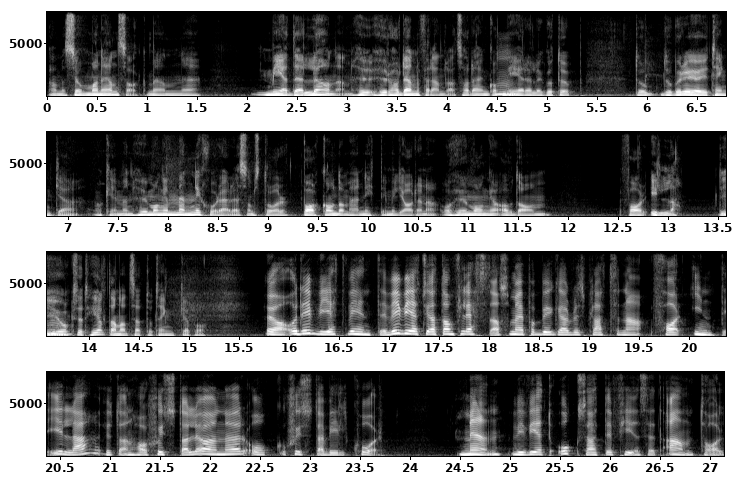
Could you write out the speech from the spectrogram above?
ja, summan är en sak men eh, medellönen, hur, hur har den förändrats? Har den gått mm. ner eller gått upp? Då, då börjar jag ju tänka, okej okay, men hur många människor är det som står bakom de här 90 miljarderna och hur många av dem far illa? Det är mm. ju också ett helt annat sätt att tänka på. Ja, och det vet vi inte. Vi vet ju att de flesta som är på byggarbetsplatserna far inte illa utan har schyssta löner och schyssta villkor. Men vi vet också att det finns ett antal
